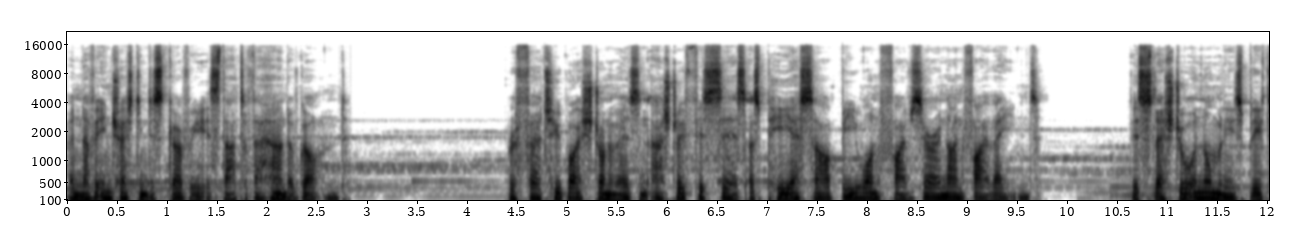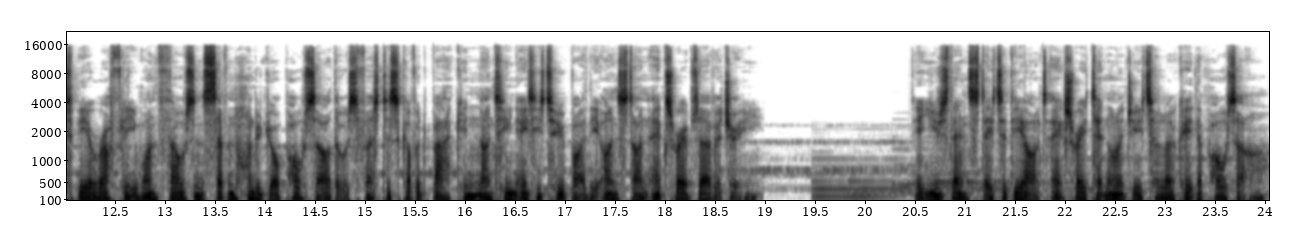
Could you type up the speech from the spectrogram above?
Another interesting discovery is that of the Hand of God referred to by astronomers and astrophysicists as PSR B150958. This celestial anomaly is believed to be a roughly 1,700 year old pulsar that was first discovered back in 1982 by the Einstein X-ray Observatory. It used then state-of-the-art X-ray technology to locate the pulsar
